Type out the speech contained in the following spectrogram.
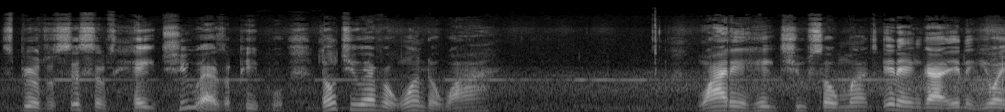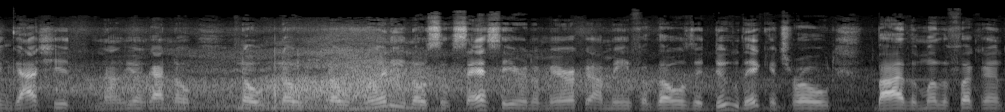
spiritual systems hate you as a people. Don't you ever wonder why? Why they hate you so much? It ain't got it. You ain't got shit. No, you ain't got no no no no money, no success here in America. I mean, for those that do, they're controlled by the motherfucking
